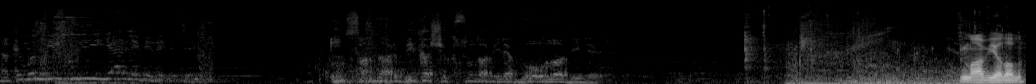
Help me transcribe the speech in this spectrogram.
Takımın bir kuleyi yerle bir etti. İnsanlar bir kaşık suda bile boğulabilir. Bir mavi alalım.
